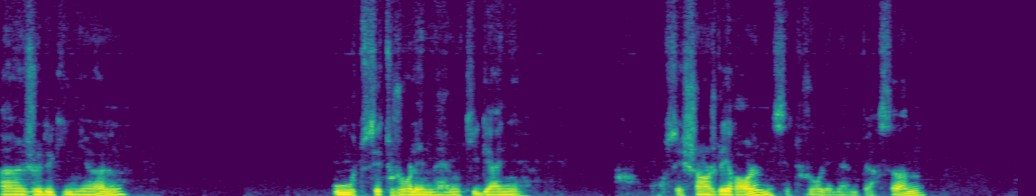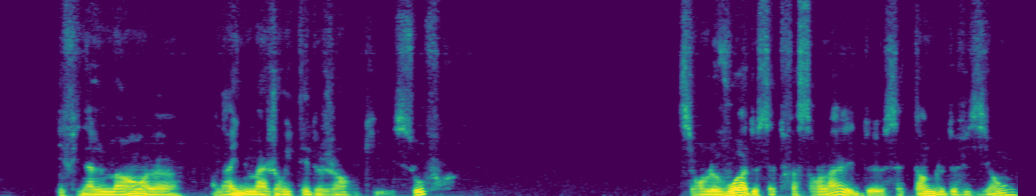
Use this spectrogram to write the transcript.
Un jeu de guignol, où c'est toujours les mêmes qui gagnent. On s'échange les rôles, mais c'est toujours les mêmes personnes. Et finalement, euh, on a une majorité de gens qui souffrent. Si on le voit de cette façon-là et de cet angle de vision,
